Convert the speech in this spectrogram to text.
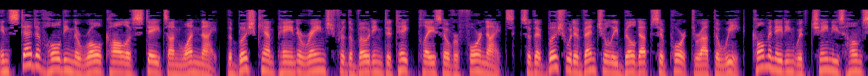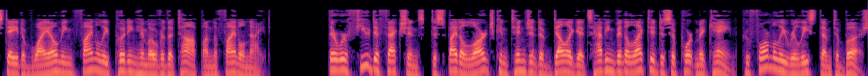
Instead of holding the roll call of states on one night, the Bush campaign arranged for the voting to take place over four nights, so that Bush would eventually build up support throughout the week, culminating with Cheney's home state of Wyoming finally putting him over the top on the final night. There were few defections, despite a large contingent of delegates having been elected to support McCain, who formally released them to Bush.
